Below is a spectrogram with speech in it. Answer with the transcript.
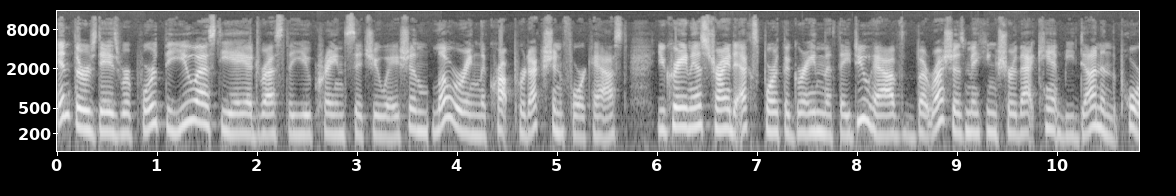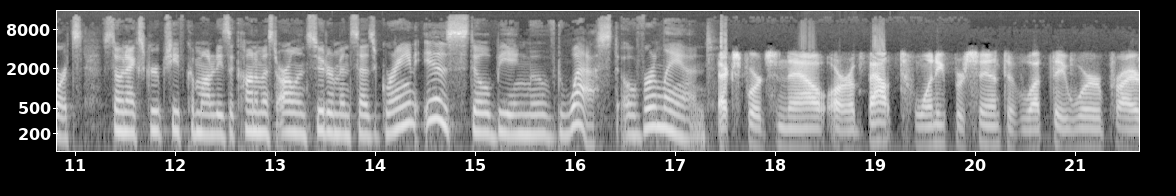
In Thursday's report, the USDA addressed the Ukraine situation, lowering the crop production forecast. Ukraine is trying to export the grain that they do have, but Russia is making sure that can't be done in the ports. StoneX Group Chief Commodities Economist Arlen Suderman says grain is still being moved west over land. Exports now are about 20% of what they were prior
